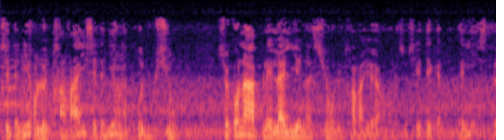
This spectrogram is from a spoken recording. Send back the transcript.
c'est-à-dire le travail, c'est-à-dire la production. Ce qu'on a appelé l'aliénation du travailleur dans la société capitaliste,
